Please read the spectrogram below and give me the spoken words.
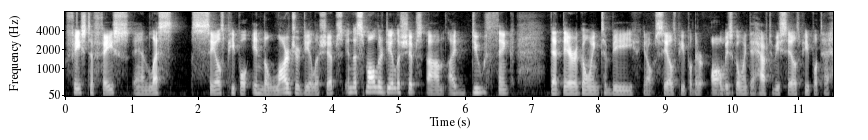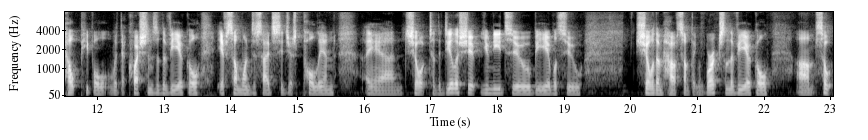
face to face and less salespeople in the larger dealerships. In the smaller dealerships, um, I do think that they're going to be, you know, salespeople. They're always going to have to be salespeople to help people with the questions of the vehicle. If someone decides to just pull in and show up to the dealership, you need to be able to show them how something works on the vehicle. Um, so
